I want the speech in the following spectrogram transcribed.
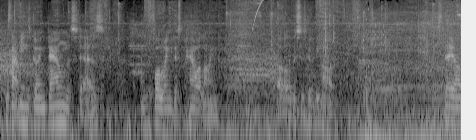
Because that means going down the stairs and following this power line. Oh, this is gonna be hard. Because they are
